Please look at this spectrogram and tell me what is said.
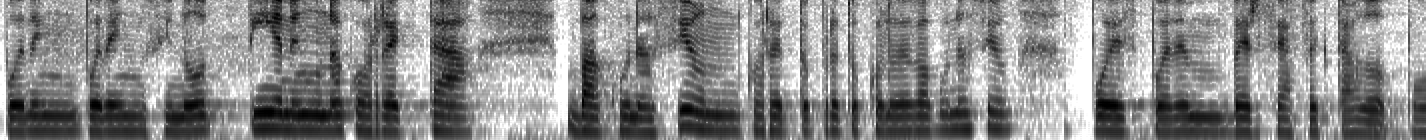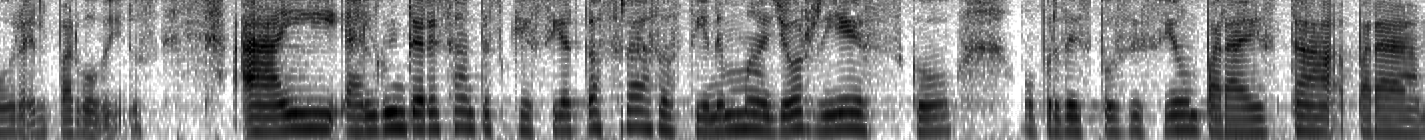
pueden, pueden si no tienen una correcta vacunación, un correcto protocolo de vacunación, pues pueden verse afectados por el parvovirus. Hay algo interesante es que ciertas razas tienen mayor riesgo o predisposición para esta, para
